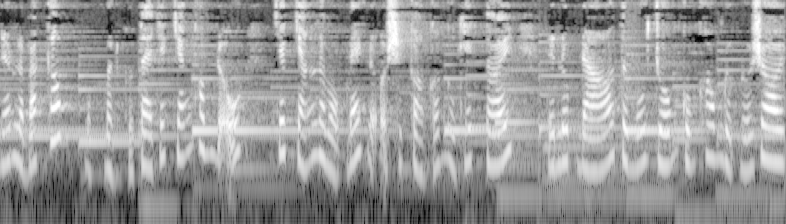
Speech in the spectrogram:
nếu là bắt cóc, một mình cô ta chắc chắn không đủ, chắc chắn là một lát nữa sẽ còn có người khác tới. Đến lúc đó tôi muốn trốn cũng không được nữa rồi.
